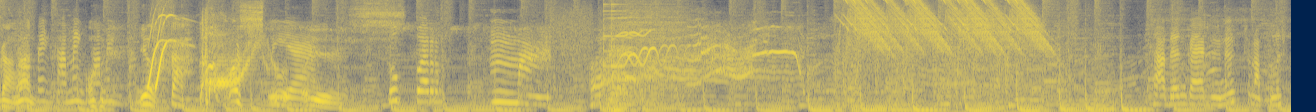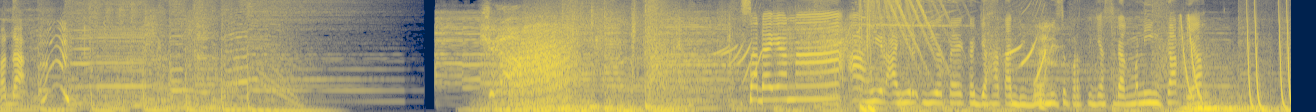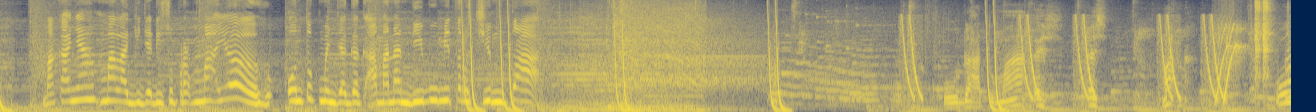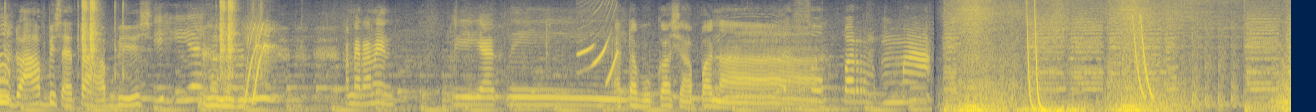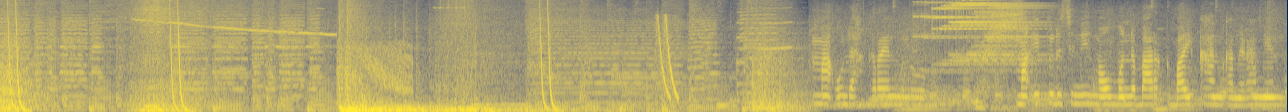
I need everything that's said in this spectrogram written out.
pegangan. Tameng, tameng, Oh, tameng. iya, tah. Ush, Iya. wih. Super emak. Saden kayak gini cuma tulis pada. Hmm. Sadayana, akhir-akhir iya teh kejahatan di bumi sepertinya sedang meningkat ya. Makanya emak lagi jadi super emak ya untuk menjaga keamanan di bumi tercinta. Udah tuh, Mak. Eh, eh. Mak. Udah habis eta habis. Ih iya. Kameramen, lihat nih. Eta buka siapa nah? Super emak. Udah keren belum? Emak itu di sini mau menebar kebaikan kameramen.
